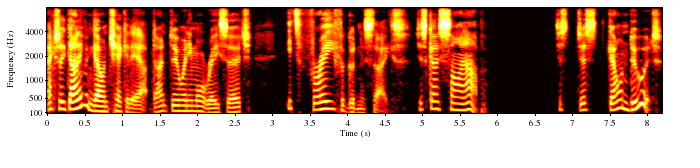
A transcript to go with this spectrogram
actually don't even go and check it out. Don't do any more research. It's free for goodness sakes. Just go sign up. Just just go and do it.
